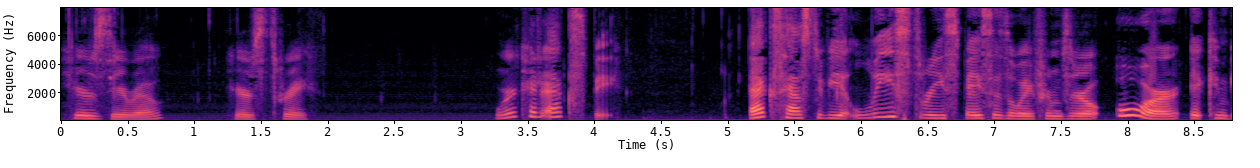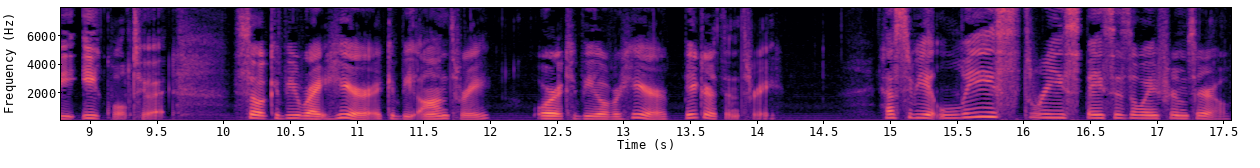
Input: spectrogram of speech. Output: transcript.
Here's 0, here's 3. Where could x be? x has to be at least three spaces away from 0, or it can be equal to it. So it could be right here, it could be on 3, or it could be over here, bigger than 3. It has to be at least three spaces away from 0.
